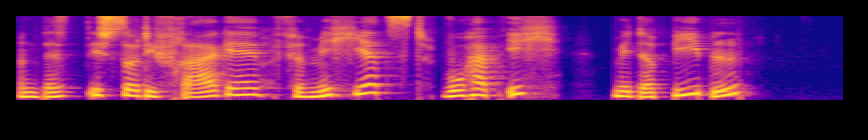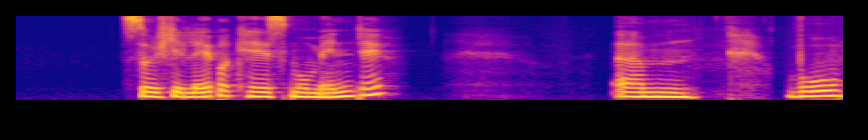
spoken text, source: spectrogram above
Und das ist so die Frage für mich jetzt, wo habe ich mit der Bibel solche Leberkäse-Momente. Ähm, wo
